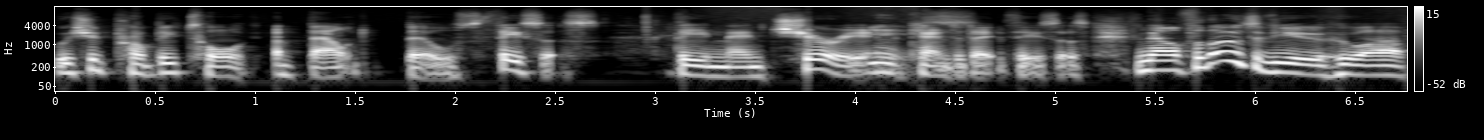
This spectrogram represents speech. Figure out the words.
we should probably talk about Bill's thesis, the Manchurian candidate thesis. Now, for those of you who are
